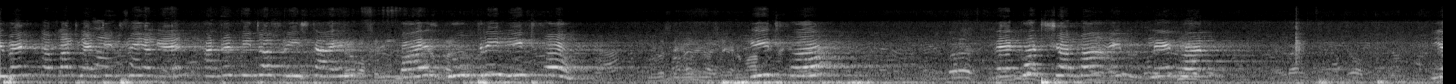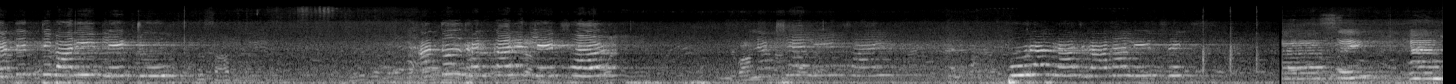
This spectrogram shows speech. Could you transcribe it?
Event number 23 again, 100 meter freestyle. Boys group 3 heat 4. Heat 4. Rekut Sharma in lane 1. Yatin Tiwari in lane 2. Atul Dhankar in lane 4. Lakshay lane 5. Pooran Raj Rana lane 6. Tara Singh and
